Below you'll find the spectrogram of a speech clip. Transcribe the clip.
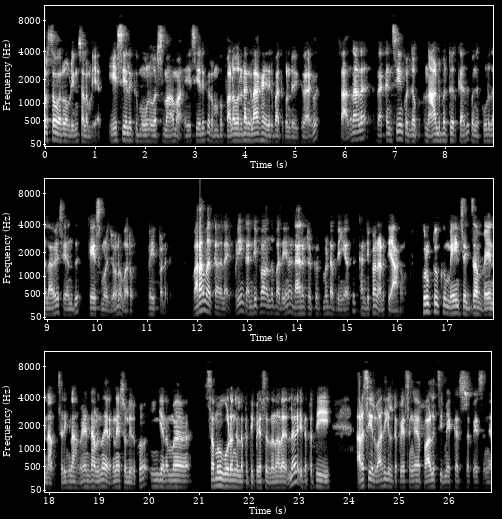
வருஷம் வரும் அப்படின்னு சொல்ல முடியாது. ஏசிஎலுக்கு மூணு வருஷம் ஆமாம் ஏசிஎலுக்கு ரொம்ப பல வருடங்களாக எதிர்பார்த்து கொண்டிருக்கிறார்கள். ஸோ அதனால வேக்கன்சியும் கொஞ்சம் நாலு மட்டும் இருக்காது கொஞ்சம் கூடுதலாகவே சேர்ந்து கேஸ் முடிஞ்சோன்னு வரும். வெயிட் பண்ணுங்க. வராமல் இருக்காதுல எப்படியும் கண்டிப்பாக வந்து பார்த்தீங்கன்னா டைரக்ட் ரெக்ரூட்மெண்ட் அப்படிங்கிறது கண்டிப்பாக நடத்தி ஆகும் குரூப் டூக்கு மெயின்ஸ் எக்ஸாம் வேண்டாம். சரிங்களா? வேண்டாம்னு தான் ஏற்கனவே சொல்லியிருக்கோம். இங்கே நம்ம சமூக ஊடகங்களை பற்றி பேசுறதுனால இல்லை இதை பற்றி அரசியல்வாதிகள்கிட்ட பேசுங்க பாலிசி மேக்கர்ஸ்கிட்ட பேசுங்க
